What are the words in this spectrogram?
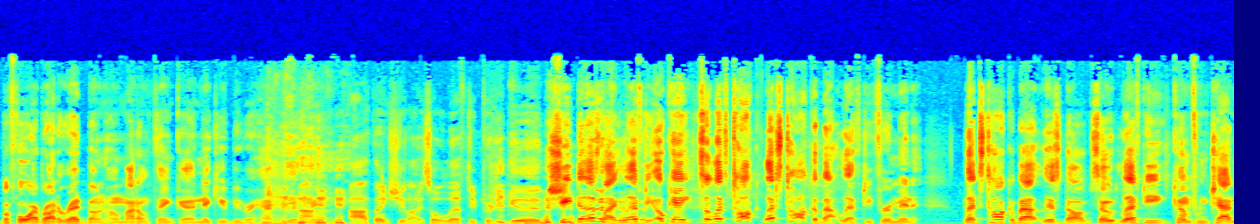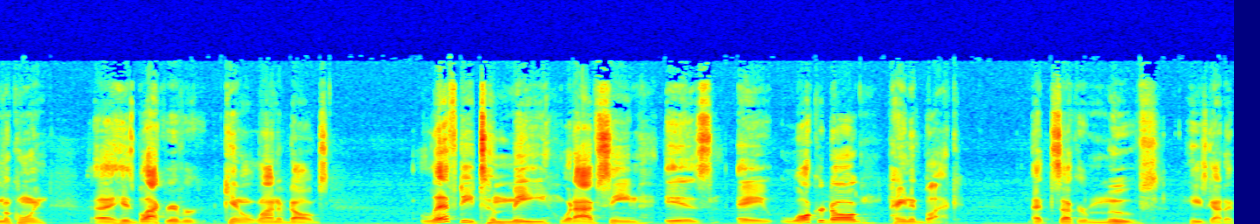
before I brought a red bone home, I don't think uh, Nikki would be very happy with me. I, I think she likes old Lefty pretty good. she does like Lefty. Okay, so let's talk. Let's talk about Lefty for a minute. Let's talk about this dog. So Lefty come from Chad McCoyne, uh, his Black River kennel line of dogs. Lefty, to me, what I've seen is a Walker dog painted black. That sucker moves. He's got a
